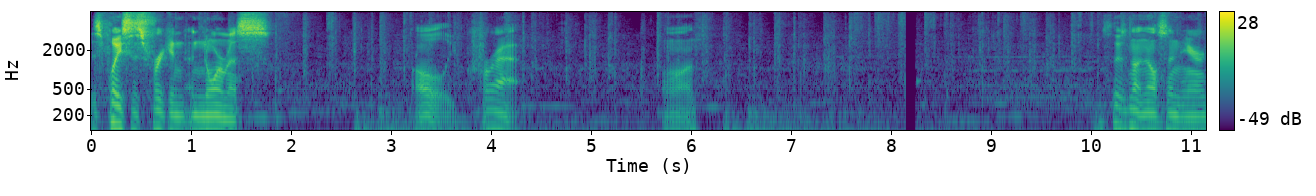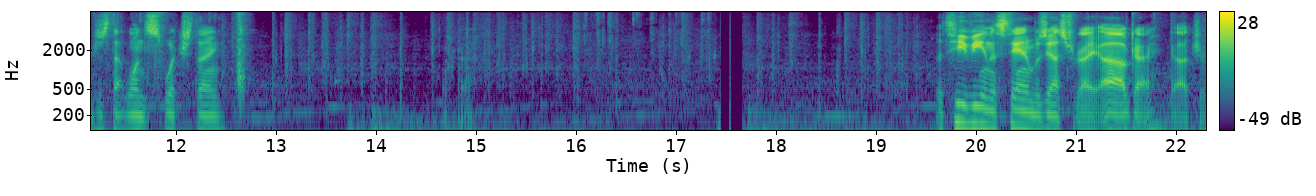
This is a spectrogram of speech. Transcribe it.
This place is freaking enormous. Holy crap. So there's nothing else in here, just that one switch thing. Okay. The TV in the stand was yesterday. Oh, okay. Gotcha.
